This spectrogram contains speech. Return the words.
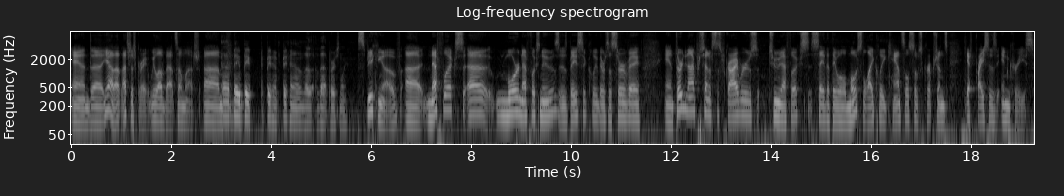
And uh, yeah, that, that's just great. We love that so much. Um, Uh, big, big, big, big fan of that personally. Speaking of uh, Netflix, uh, more Netflix news is basically there was a survey, and 39% of subscribers to Netflix say that they will most likely cancel subscriptions if prices increase.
